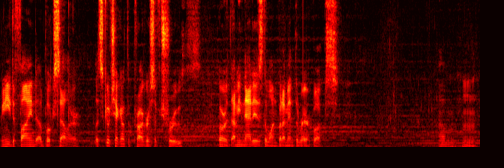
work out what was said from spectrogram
We need to find a bookseller. Let's go check out the Progress of Truth. Or, I mean, that is the one, but I meant the rare books. Um, hmm.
